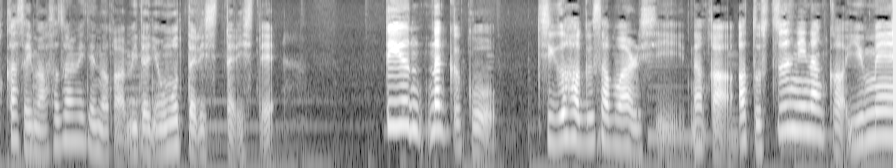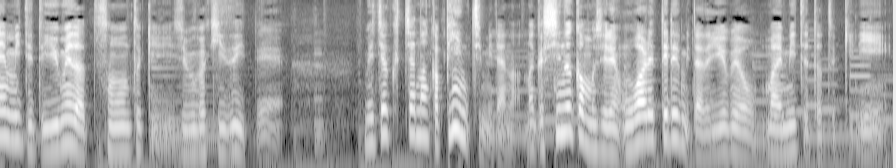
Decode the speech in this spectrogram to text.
お母さん今朝ドラ見てんのか？みたいに思ったりしたりして。っていうなんかこうちぐはぐさもあるしなんかあと普通になんか夢見てて夢だってその時自分が気づいてめちゃくちゃなんかピンチみたいななんか死ぬかもしれん追われてるみたいな夢を前見てた時に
